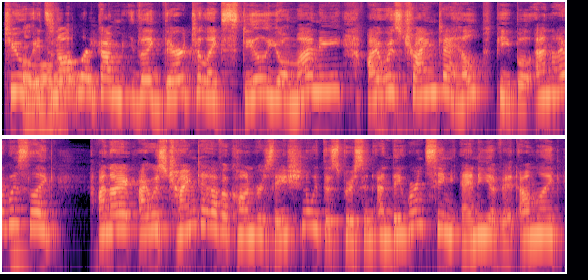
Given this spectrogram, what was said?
too. It's not it. like I'm like there to like steal your money. I was trying to help people and I was like and I I was trying to have a conversation with this person and they weren't seeing any of it. I'm like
